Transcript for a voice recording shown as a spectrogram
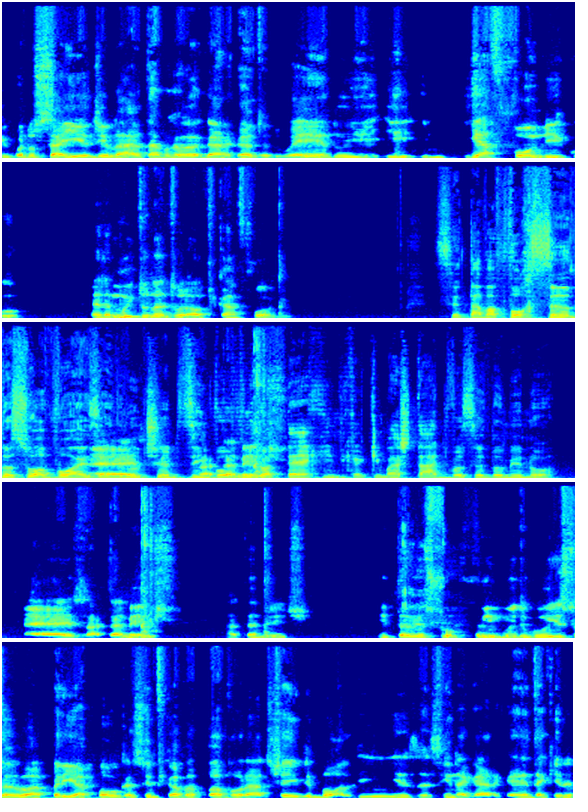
E quando eu saía de lá, eu estava com a garganta doendo e, e, e afônico. Era muito natural ficar afônico. Você estava forçando a sua voz, ainda É, não tinha desenvolvido a exatamente. técnica que mais tarde você dominou. É, exatamente. Exatamente. Então eu sofri muito com isso, eu abria a boca assim, ficava apavorado, cheio de bolinhas assim na garganta, aquele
